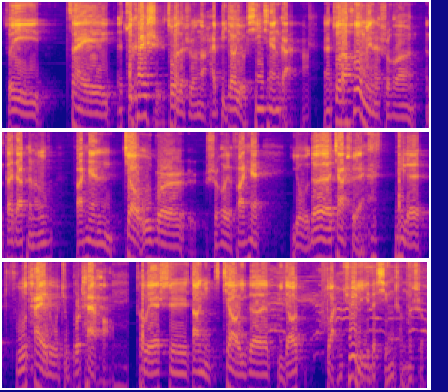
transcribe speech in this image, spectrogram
所以在最开始做的时候呢，还比较有新鲜感啊。那做到后面的时候，大家可能发现叫 Uber 时候也发现，有的驾驶员那个服务态度就不是太好，特别是当你叫一个比较短距离的行程的时候。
